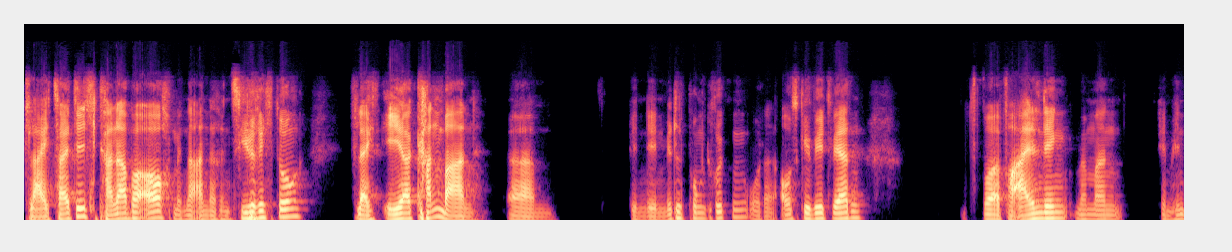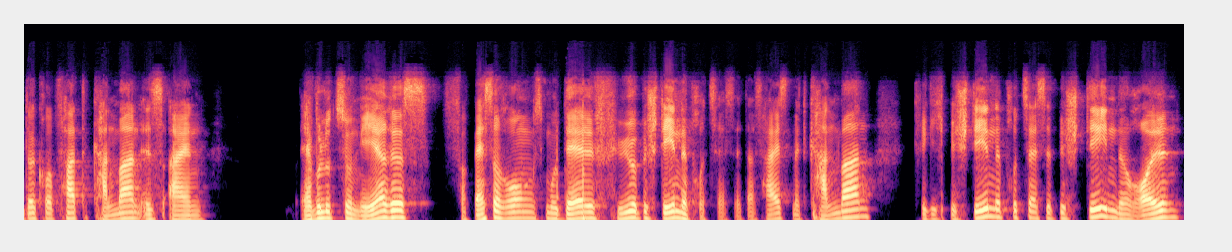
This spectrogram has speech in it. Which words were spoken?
Gleichzeitig kann aber auch mit einer anderen Zielrichtung vielleicht eher Kanban ähm, in den Mittelpunkt rücken oder ausgewählt werden. Vor, vor allen Dingen, wenn man im Hinterkopf hat, Kanban ist ein evolutionäres Verbesserungsmodell für bestehende Prozesse. Das heißt, mit Kanban kriege ich bestehende Prozesse, bestehende Rollen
